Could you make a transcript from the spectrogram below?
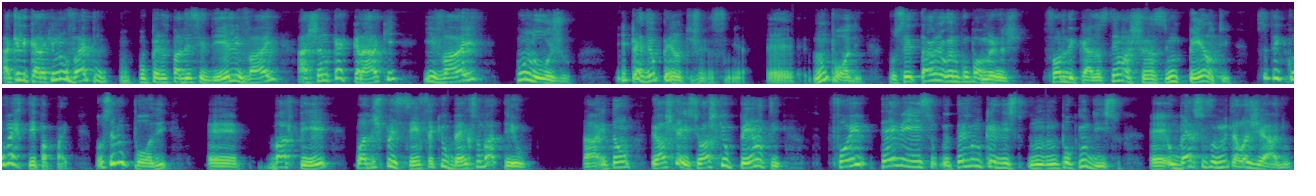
Aquele cara que não vai pro, pro pênalti para decidir, ele vai achando que é craque e vai com nojo. E perdeu o pênalti, gente. Assim, é, não pode. Você tá jogando com o Palmeiras fora de casa, você tem uma chance, um pênalti, você tem que converter, papai. Você não pode é, bater com a displicência que o Bergson bateu. Tá? Então, eu acho que é isso. Eu acho que o pênalti foi, teve isso, teve um, um, um pouquinho disso. É, o Bergson foi muito elogiado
